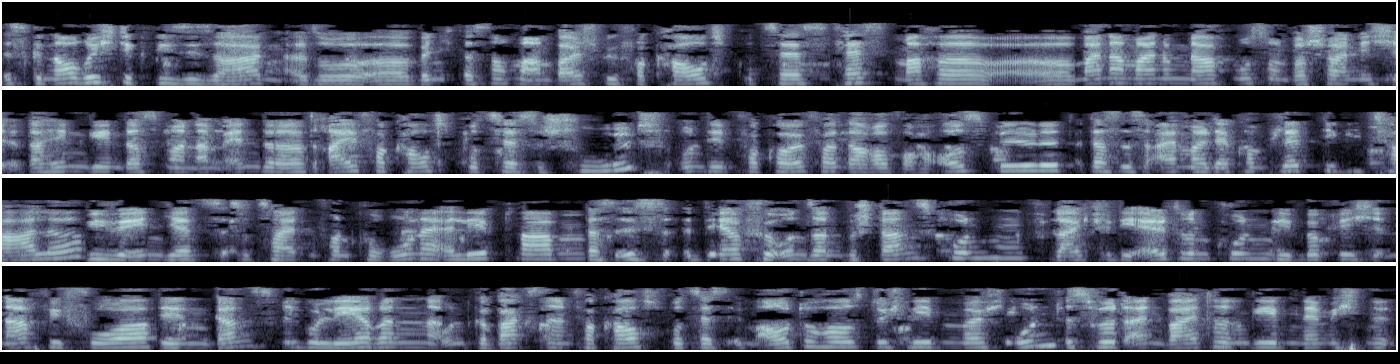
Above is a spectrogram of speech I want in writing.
Ist genau richtig, wie Sie sagen. Also äh, wenn ich das nochmal am Beispiel Verkaufsprozess festmache, äh, meiner Meinung nach muss man wahrscheinlich dahin gehen, dass man am Ende drei Verkaufsprozesse schult und den Verkäufer darauf auch ausbildet. Das ist einmal der komplett digitale, wie wir ihn jetzt zu Zeiten von Corona erlebt haben. Das ist der für unseren Bestandskunden, vielleicht für die älteren Kunden, die wirklich nach wie vor den ganz regulären und gewachsenen Verkaufsprozess im Autohaus durchleben möchten. Und es wird einen weiteren geben, nämlich einen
